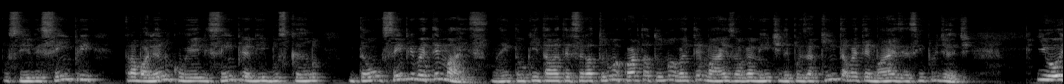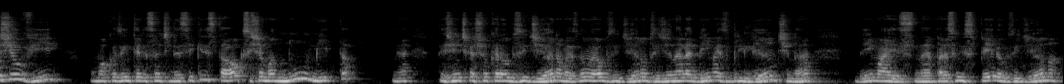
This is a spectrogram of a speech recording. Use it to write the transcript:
possíveis, sempre trabalhando com ele, sempre ali buscando. Então sempre vai ter mais. Né? Então quem está na terceira turma, quarta turma vai ter mais, obviamente, depois a quinta vai ter mais e assim por diante. E hoje eu vi uma coisa interessante desse cristal que se chama Numita. Né? Tem gente que achou que era obsidiana, mas não é obsidiana. A obsidiana ela é bem mais brilhante, né? Bem mais, né? parece um espelho obsidiana.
